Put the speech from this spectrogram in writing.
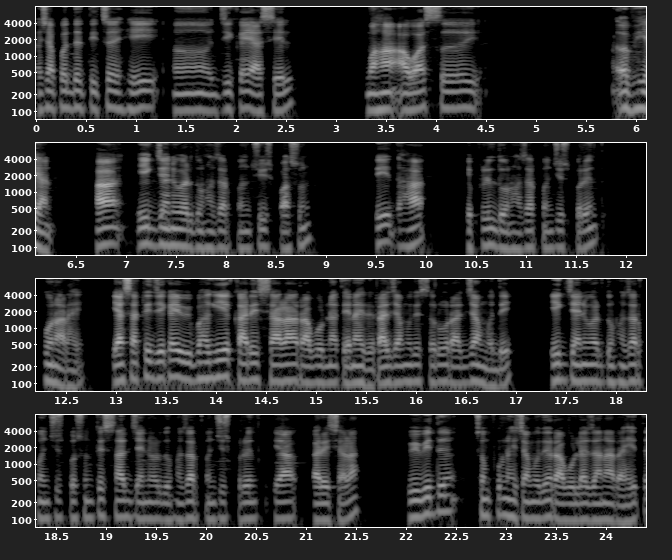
अशा पद्धतीचं हे जी काही असेल महाआवास अभियान हा एक जानेवारी दोन हजार पंचवीसपासून ते दहा एप्रिल दोन हजार पंचवीसपर्यंत होणार आहे. यासाठी जे काही विभागीय कार्यशाळा राबवण्यात येणार आहेत राज्यामध्ये सर्व राज्यामध्ये एक जानेवारी दोन हजार पंचवीसपासून ते सात जानेवारी दोन हजार पंचवीसपर्यंत या कार्यशाळा विविध संपूर्ण ह्याच्यामध्ये राबवल्या जाणार आहेत.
